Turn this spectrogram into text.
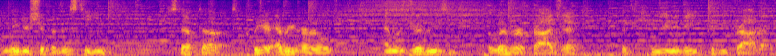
the leadership of this team stepped up to clear every hurdle and was driven to deliver a project that the community could be proud of.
